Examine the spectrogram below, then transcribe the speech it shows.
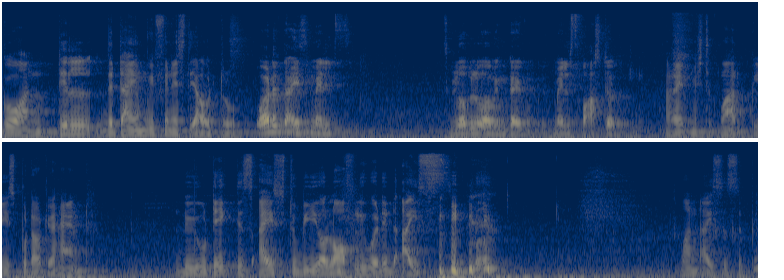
go on till the time we finish the outro. What if the ice melts? It's global warming time. It melts faster. All right, Mr. Kumar, please put out your hand. Do you take this ice to be your lawfully wedded ice? One ice recipe.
